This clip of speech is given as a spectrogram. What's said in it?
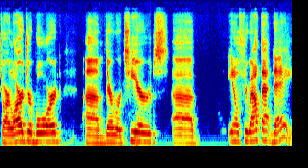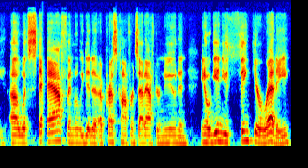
to our larger board, um, there were tears. Uh, you know, throughout that day uh, with staff, and when we did a, a press conference that afternoon, and you know, again, you think you're ready,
